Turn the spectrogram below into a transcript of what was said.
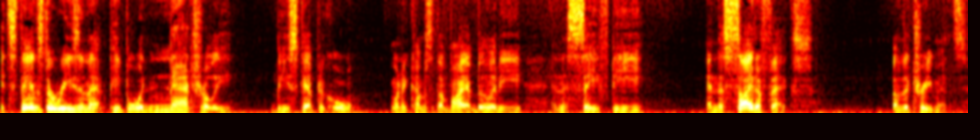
it stands to reason that people would naturally be skeptical when it comes to the viability and the safety and the side effects of the treatments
